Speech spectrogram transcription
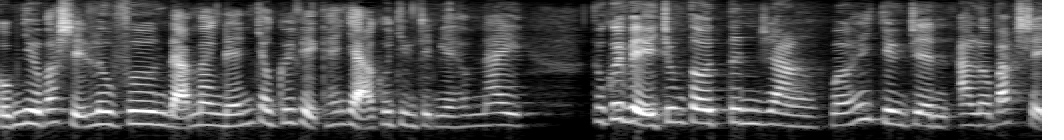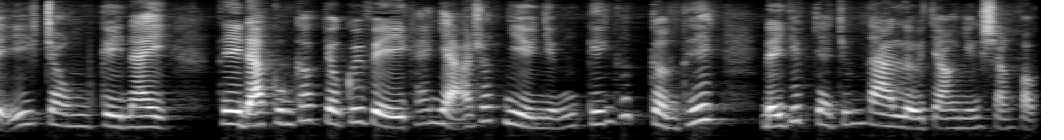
cũng như bác sĩ Lưu Phương đã mang đến cho quý vị khán giả của chương trình ngày hôm nay. Thưa quý vị, chúng tôi tin rằng với chương trình Alo Bác sĩ trong kỳ này thì đã cung cấp cho quý vị khán giả rất nhiều những kiến thức cần thiết để giúp cho chúng ta lựa chọn những sản phẩm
